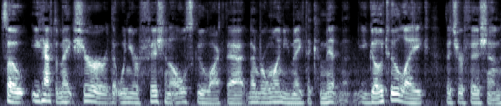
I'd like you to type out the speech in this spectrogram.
So you have to make sure that when you're fishing old school like that, number one, you make the commitment. You go to a lake that you're fishing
